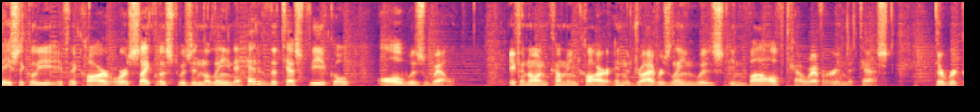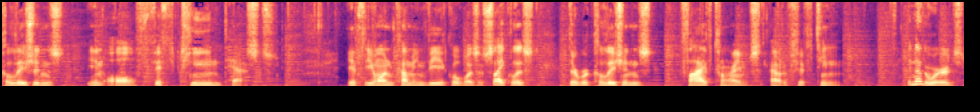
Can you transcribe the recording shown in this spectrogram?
Basically, if the car or cyclist was in the lane ahead of the test vehicle, all was well. If an oncoming car in the driver's lane was involved, however, in the test, there were collisions in all 15 tests. If the oncoming vehicle was a cyclist, there were collisions five times out of 15. In other words,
